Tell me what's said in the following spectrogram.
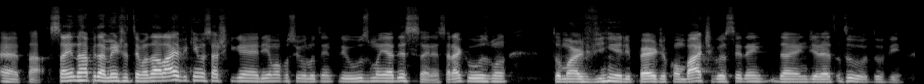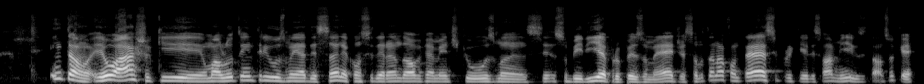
É, tá. Saindo rapidamente do tema da live, quem você acha que ganharia uma possível luta entre Usman e Adesanya? Será que o Usman tomar vinho ele perde o combate? Gostei da, da indireta do, do vinho. Então, eu acho que uma luta entre Usman e Adesanya, considerando obviamente que o Usman subiria para o peso médio, essa luta não acontece porque eles são amigos e tal, não sei o quê.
